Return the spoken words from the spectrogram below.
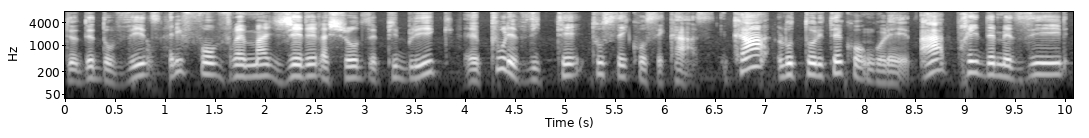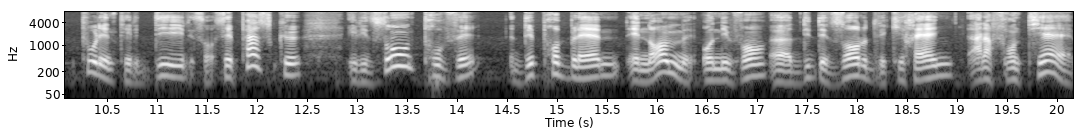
de, de devises. Il faut vraiment gérer la chose publique pour éviter toutes ces conséquences. Quand l'autorité congolaise a pris des mesures pour l'interdire, c'est parce qu'ils ont trouvé des problèmes énormes au niveau euh, du désordre qui règne à la frontière,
